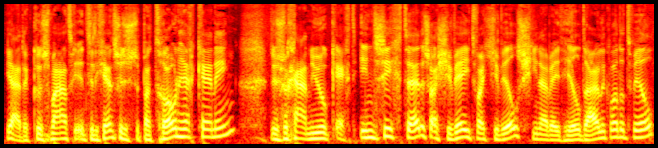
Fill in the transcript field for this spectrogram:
ja, de kunstmatige intelligentie... dus de patroonherkenning. Dus we gaan nu ook echt inzichten. Dus als je weet wat je wil... China weet heel duidelijk wat het wil...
